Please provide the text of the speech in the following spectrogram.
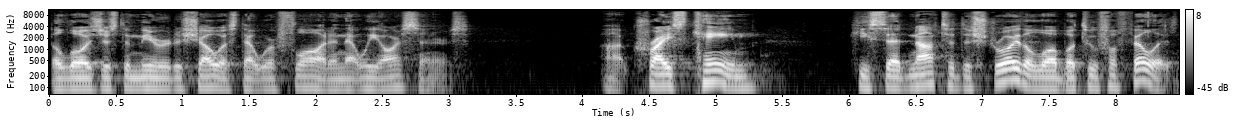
The law is just a mirror to show us that we're flawed and that we are sinners. Uh, Christ came, he said, not to destroy the law, but to fulfill it.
